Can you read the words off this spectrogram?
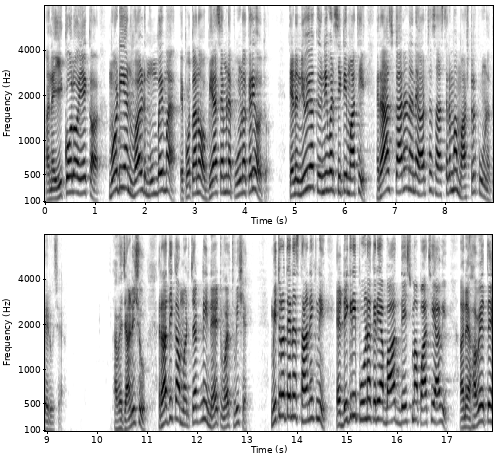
અને ઇકોલો એક મોડિયન વર્લ્ડ મુંબઈમાં એ પોતાનો અભ્યાસ એમણે પૂર્ણ કર્યો હતો. તેણે ન્યુયોર્ક યુનિવર્સિટીમાંથી રાજકારણ અને અર્થશાસ્ત્રમાં માસ્ટર પૂર્ણ કર્યું છે. હવે જાણીશું રાધિકા મર્ચન્ટની નેટવર્થ વિશે. મિત્રો, તેને સ્થાનિકની એ ડિગ્રી પૂર્ણ કર્યા બાદ દેશમાં પાછી આવી અને હવે તે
